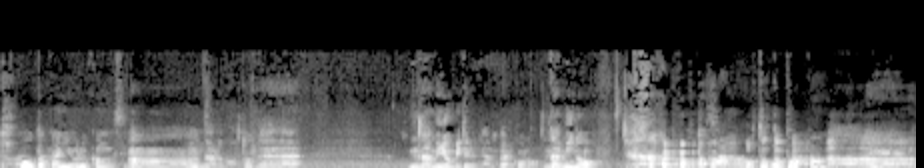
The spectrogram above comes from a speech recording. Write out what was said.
気候とかによるかもしれない、なるほどね。波を見てるねやっぱりこの波の音とか音か。もあ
